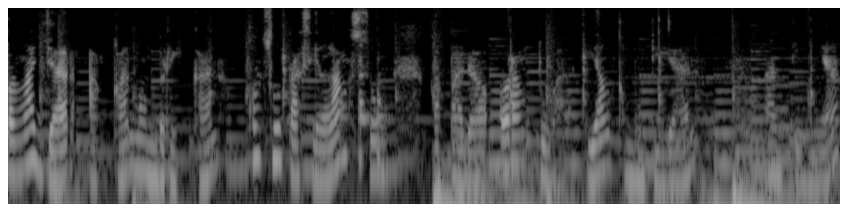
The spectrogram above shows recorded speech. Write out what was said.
pengajar akan memberikan konsultasi langsung kepada orang tua yang kemudian nantinya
